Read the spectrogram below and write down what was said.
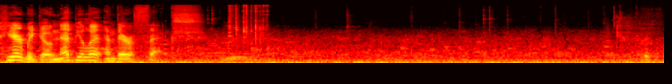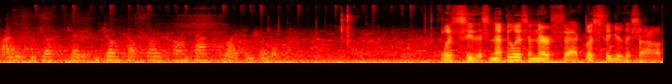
Here we go, nebula and their effects. Could jettison outside flight control? Let's see this. Nebulas and their effect. Let's figure this out.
